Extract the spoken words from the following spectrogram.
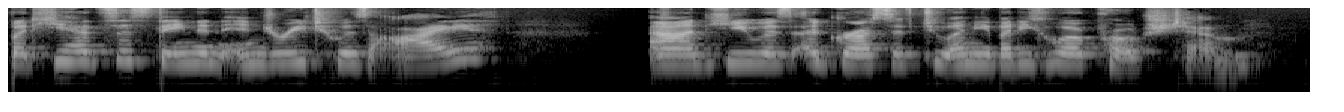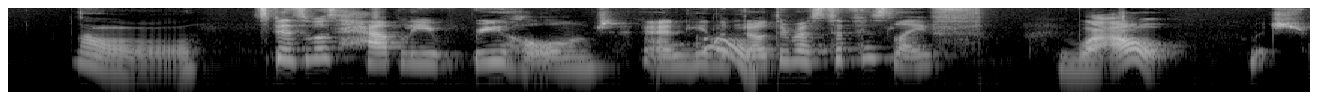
but he had sustained an injury to his eye, and he was aggressive to anybody who approached him. Oh. Spitz was happily rehomed, and he lived Oh. out the rest of his life, Wow. which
